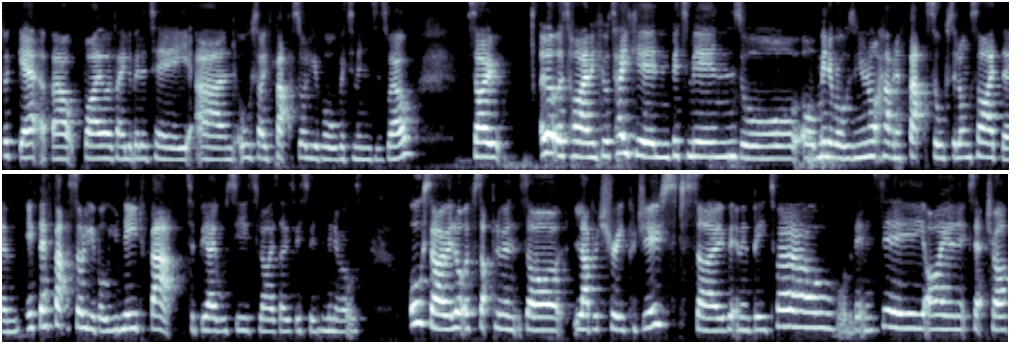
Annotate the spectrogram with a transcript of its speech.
forget about bioavailability and also fat soluble vitamins as well. So a lot of the time, if you're taking vitamins or, or minerals and you're not having a fat source alongside them, if they're fat soluble, you need fat to be able to utilize those vitamins and minerals. Also a lot of supplements are laboratory produced so vitamin b12 or the vitamin c iron etc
